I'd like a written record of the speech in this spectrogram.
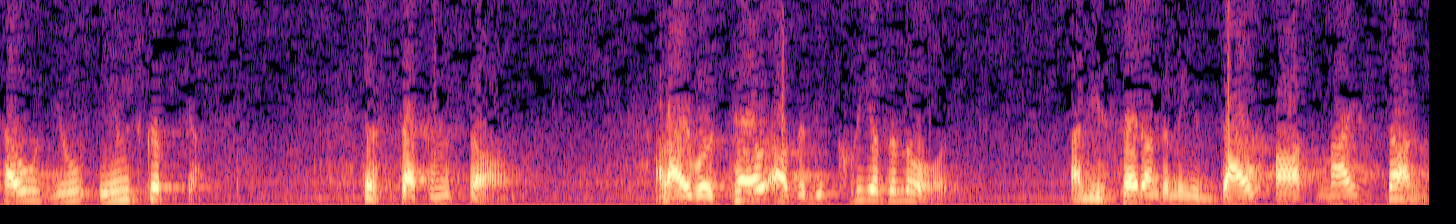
told you in Scripture. The second Psalm. And I will tell of the decree of the Lord. And he said unto me, Thou art my son.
